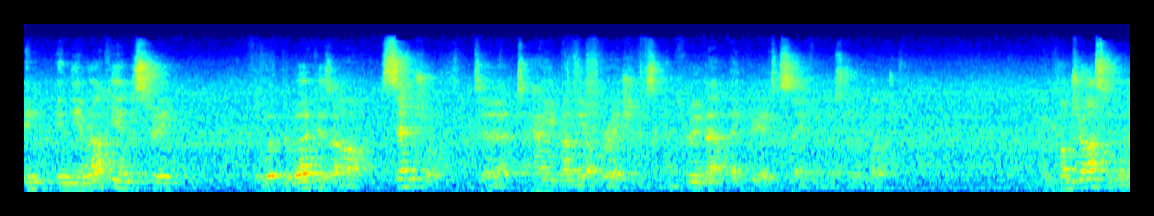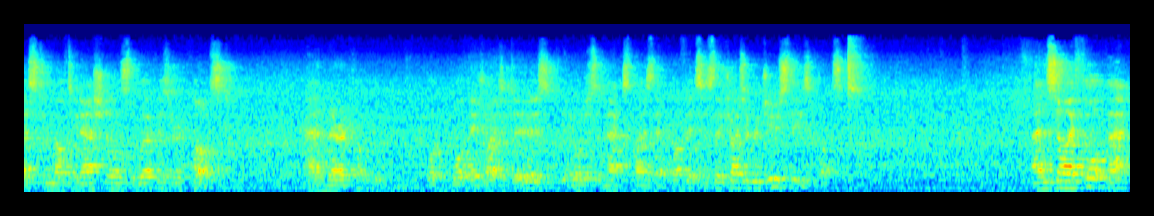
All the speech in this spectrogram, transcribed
In, in the Iraqi industry, the, the workers are central to, to how you run the operations, and through that they create a safe industrial culture. In contrast, in the Western multinationals, the workers are a cost, and they're a, what, what they try to do is, in order to maximize their profits, is they try to reduce these costs. And so I thought back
